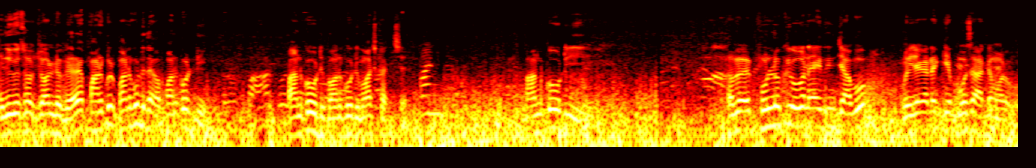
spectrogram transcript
এদিকে সব জল ঢুকে দেখ পানকুটি পানকুটি দেখো, পানকুটি। পানকৌটি পানকৌটি, মাছ খাচ্ছে। পানকৌটি। তবে ফুললক্ষ্মী ওখানে একদিন যাব। ওই জায়গাটা গিয়ে বসে আড্ডা মারবো।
